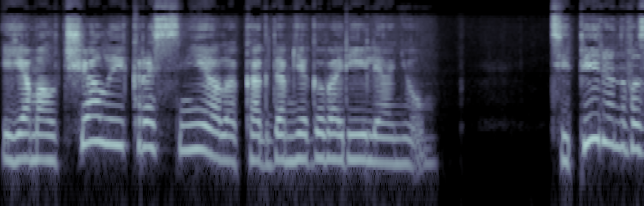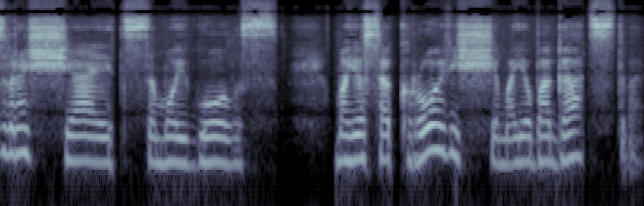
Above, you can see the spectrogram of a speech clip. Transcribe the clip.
и я молчала и краснела, когда мне говорили о нем. Теперь он возвращается, мой голос, мое сокровище, мое богатство.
